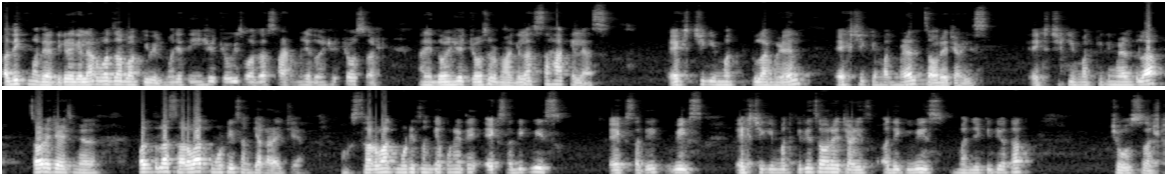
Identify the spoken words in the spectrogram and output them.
अधिकमध्ये तिकडे गेल्यावर वजा बाकी होईल. म्हणजे तीनशे चोवीस वजा साठ म्हणजे दोनशे चौसष्ट. आणि दोनशे चौसष्ट भागेला सहा केल्यास एक्स ची किंमत तुला मिळेल. एक्स ची किंमत मिळेल चौवेचाळीस एक्स ची किंमत किती मिळेल तुला? चौवेचाळीस मिळेल. पण तुला सर्वात मोठी संख्या काढायची आहे. मग सर्वात मोठी संख्या कोण येते? एक्स अधिक वीस. एक्स अधिक वीस. एक्सची किंमत किती? चौवेचाळीस अधिक वीस म्हणजे किती होतात? चौसष्ट.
